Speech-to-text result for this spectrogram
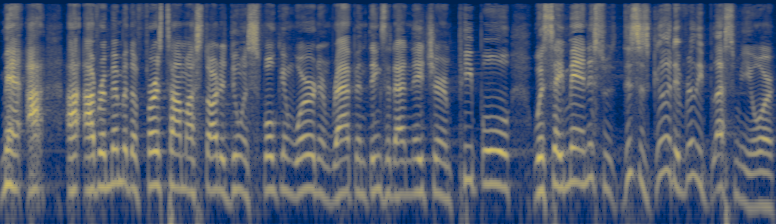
Man, I, I, I, remember the first time I started doing spoken word and rap and things of that nature, and people would say, Man, this was this is good. It really blessed me. Or,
